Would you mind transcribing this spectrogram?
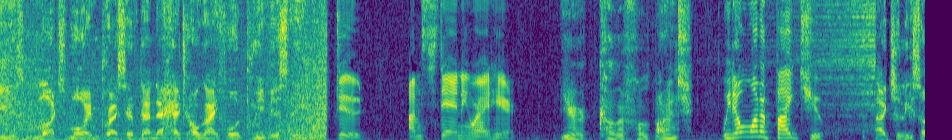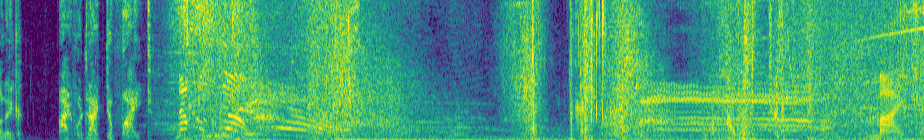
He is much more impressive than the hedgehog I fought previously. Dude, I'm standing right here. You're a colorful bunch. We don't want to fight you. Actually, Sonic, I would like to fight. No, no! My turn.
